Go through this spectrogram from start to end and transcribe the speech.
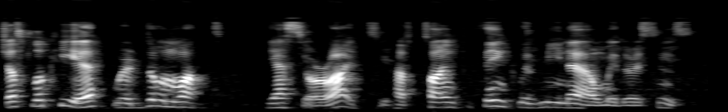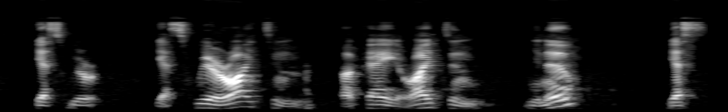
Just look here. We're doing what? Yes, you're right. You have time to think with me now, my dear. Yes, we're yes, we're writing. Okay, writing, you know? Yes,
